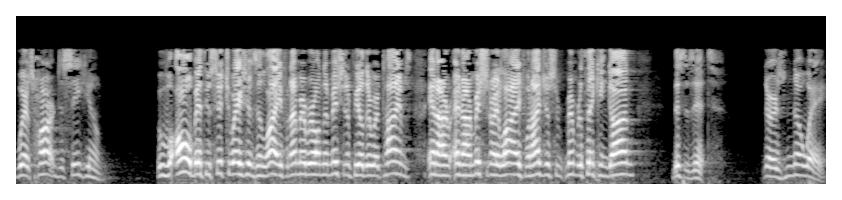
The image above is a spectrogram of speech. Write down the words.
where it's hard to see Him. We've all been through situations in life, and I remember on the mission field there were times in our in our missionary life when I just remember thinking, God, this is it. There is no way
